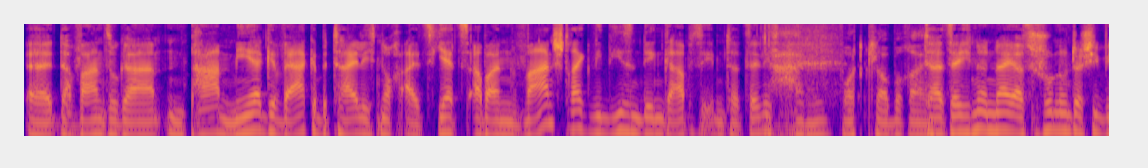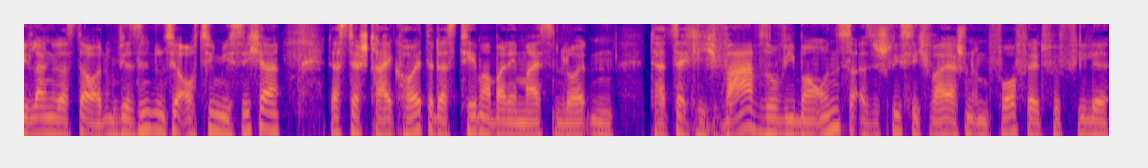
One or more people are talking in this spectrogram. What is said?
Äh, da waren sogar ein paar mehr Gewerke beteiligt noch als jetzt. Aber ein Warnstreik Streik wie diesen, den gab es eben tatsächlich. Ja, eine Wortklauberei. Tatsächlich, naja, es ist schon ein Unterschied, wie lange das dauert. Und wir sind uns ja auch ziemlich sicher, dass der Streik heute das Thema bei den meisten Leuten tatsächlich war, so wie bei uns. Also schließlich war ja schon im Vorfeld für viele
